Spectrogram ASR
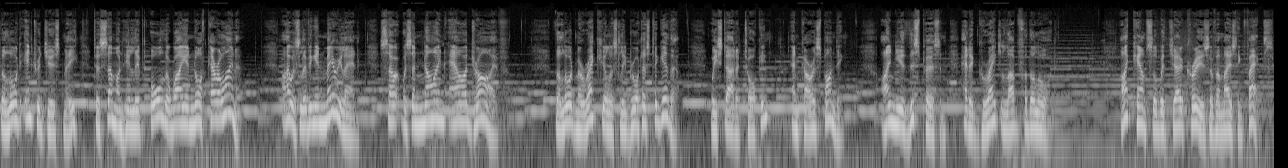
the Lord introduced me to someone who lived all the way in North Carolina. I was living in Maryland, so it was a nine hour drive. The Lord miraculously brought us together. We started talking and corresponding. I knew this person had a great love for the Lord. I counselled with Joe Crews of Amazing Facts,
